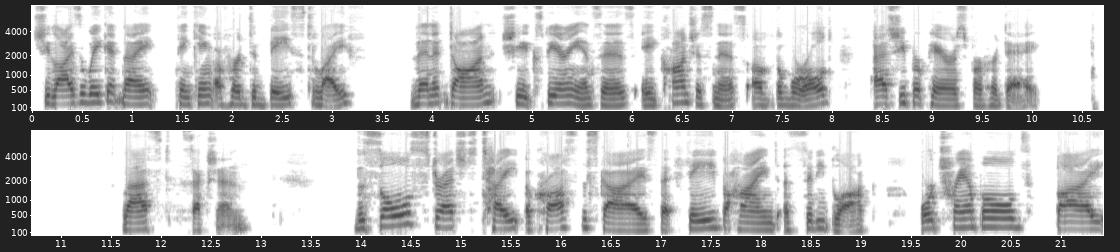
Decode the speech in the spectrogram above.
She lies awake at night thinking of her debased life. Then at dawn, she experiences a consciousness of the world as she prepares for her day. Last section. The soul stretched tight across the skies that fade behind a city block or trampled by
